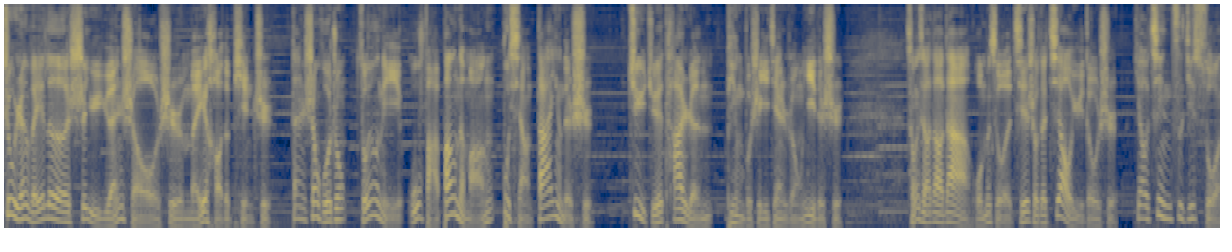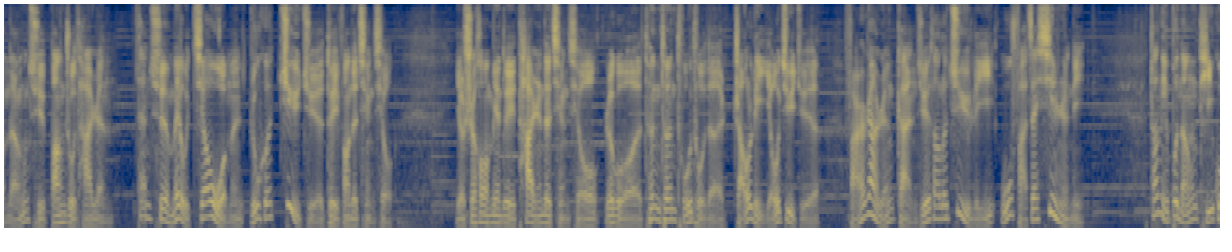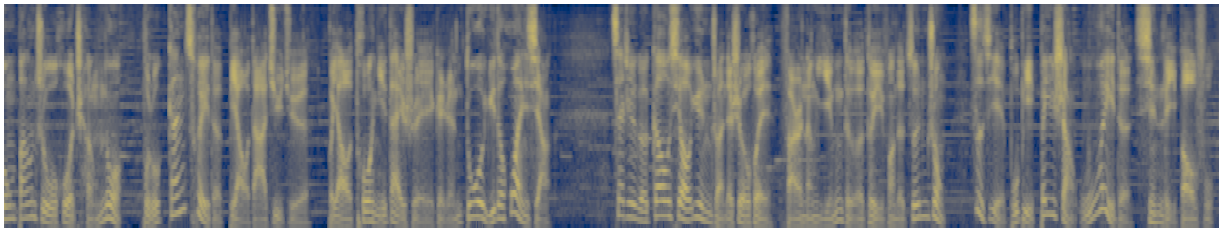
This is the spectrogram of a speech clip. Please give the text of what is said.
助人为乐，施予援手是美好的品质。但生活中总有你无法帮的忙、不想答应的事，拒绝他人并不是一件容易的事。从小到大，我们所接受的教育都是要尽自己所能去帮助他人，但却没有教我们如何拒绝对方的请求。有时候，面对他人的请求，如果吞吞吐吐的找理由拒绝，反而让人感觉到了距离，无法再信任你。当你不能提供帮助或承诺，不如干脆的表达拒绝，不要拖泥带水，给人多余的幻想。在这个高效运转的社会，反而能赢得对方的尊重，自己也不必背上无谓的心理包袱。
